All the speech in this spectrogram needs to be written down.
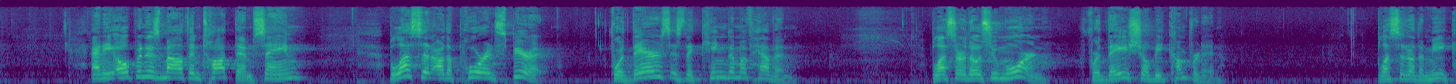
And he opened his mouth and taught them, saying, Blessed are the poor in spirit, for theirs is the kingdom of heaven. Blessed are those who mourn, for they shall be comforted. Blessed are the meek,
